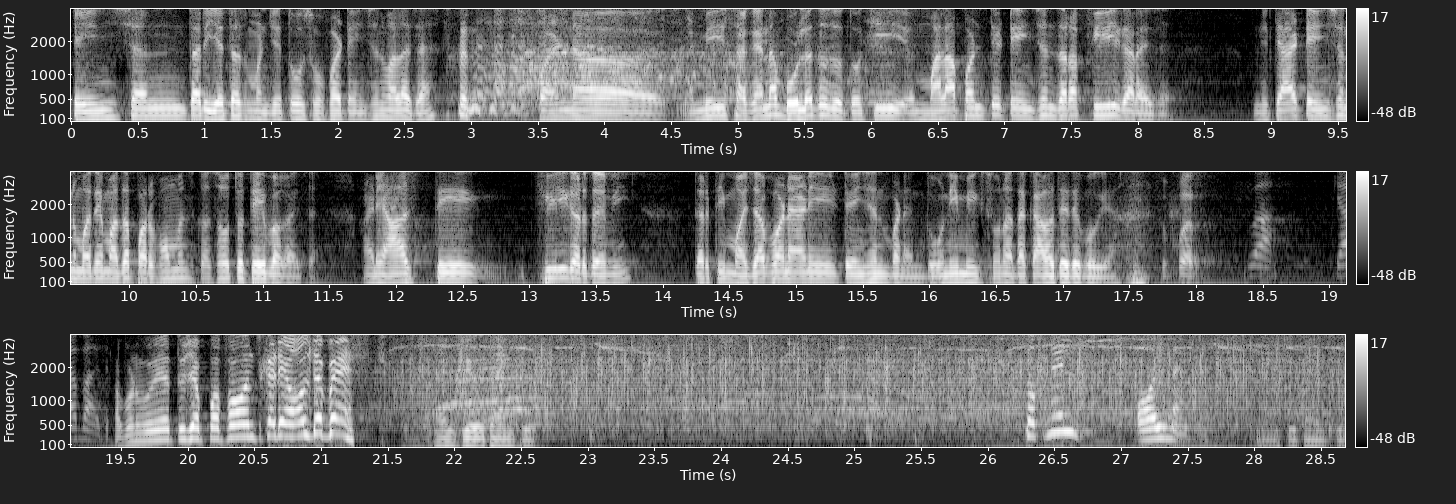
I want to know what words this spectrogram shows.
टेन्शन तर येतच म्हणजे तो सोफा टेन्शनवालाच आहे. पण अ, मी सगळ्यांना बोलतच होतो की मला पण ते टेन्शन जरा फील करायचं आणि त्या टेन्शनमध्ये माझा परफॉर्मन्स कसं होतं ते बघायचं आणि आज ते फील करतोय मी तर ती मजा पण आहे आणि टेन्शन पण आहे. दोन्ही मिक्स होऊन आता काय होते ते बघूया. सुपर वा क्या बात आहे. आपण बोलूया तुझ्या परफॉर्मन्सकडे. All the best thank you thank you Swapnil, all my best. Thank you, thank you.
